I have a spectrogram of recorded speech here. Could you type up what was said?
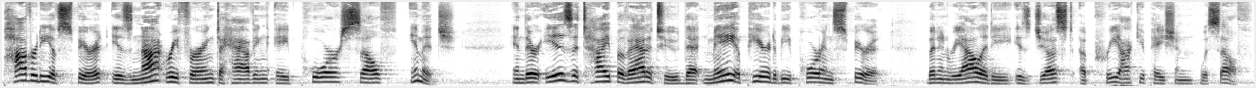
poverty of spirit is not referring to having a poor self image. And there is a type of attitude that may appear to be poor in spirit, but in reality is just a preoccupation with self.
